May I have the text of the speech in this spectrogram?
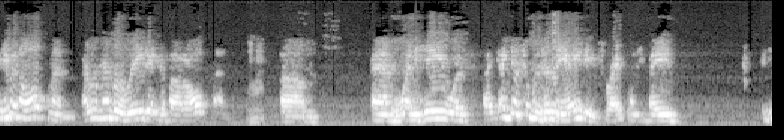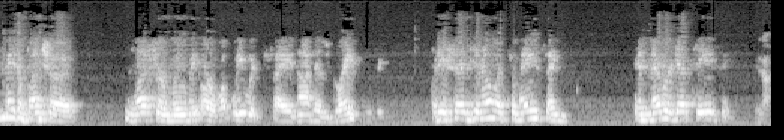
even Altman. I remember reading about Altman, Mhm. um, and when he was, I, I guess it was in the '80s, right? When he made he made a bunch of lesser movie, or what we would say, not his great movie. But he said, you know, it's amazing. It never gets easy. Yeah.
